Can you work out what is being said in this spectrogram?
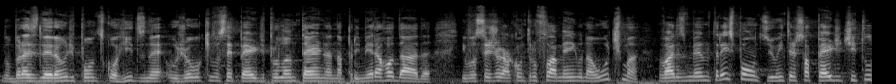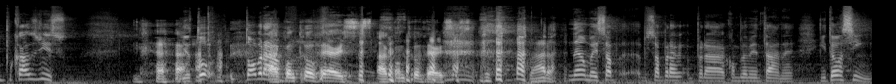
no Brasileirão de pontos corridos, né, o jogo que você perde pro Lanterna na primeira rodada e você jogar contra o Flamengo na última, vale os mesmos 3 pontos. E o Inter só perde título por causa disso. E eu tô, tô bravo. Há controvérsias, há controvérsias. claro. Não, mas só, só pra, pra complementar, né? Então, assim,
